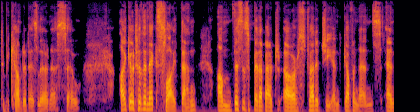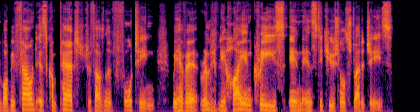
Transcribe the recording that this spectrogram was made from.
to be counted as learners. So I go to the next slide then. Um, this is a bit about our strategy and governance. And what we found is compared to 2014, we have a relatively high increase in institutional strategies.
